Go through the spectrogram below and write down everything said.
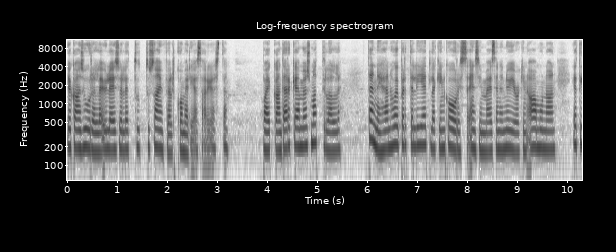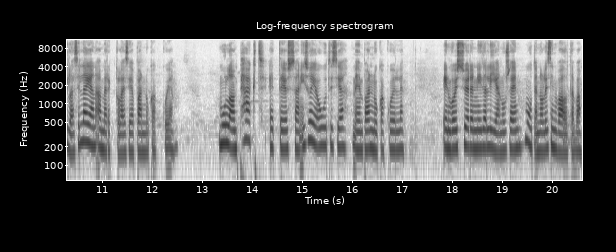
joka on suurelle yleisölle tuttu Seinfeld-komediasarjasta. Paikka on tärkeä myös Mattilalle. Tänne hän hoiperteli Jetlakin kourissa ensimmäisenä New Yorkin aamunaan ja tilasi läjän amerikkalaisia pannukakkuja. Mulla on packed, että jos saan isoja uutisia, meen pannukakuille. En voi syödä niitä liian usein, muuten olisin valtava,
